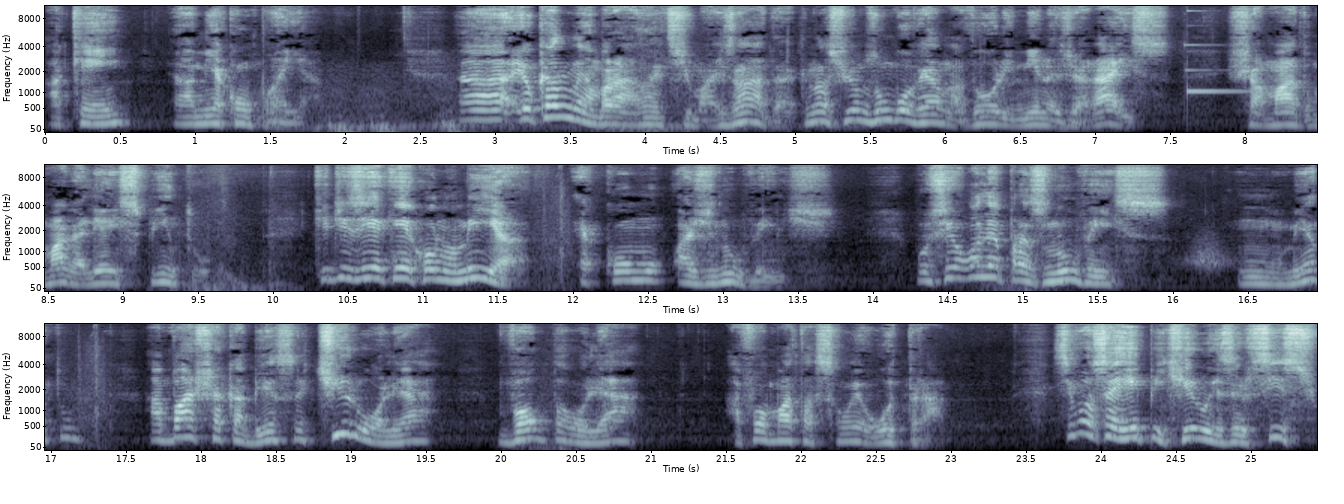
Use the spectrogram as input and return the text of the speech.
a quem a me acompanha. Ah, eu quero lembrar, antes de mais nada, que nós tivemos um governador em Minas Gerais, chamado Magalhães Pinto, que dizia que a economia é como as nuvens. Você olha para as nuvens um momento, abaixa a cabeça, tira o olhar, volta a olhar, a formatação é outra. Se você repetir o exercício,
